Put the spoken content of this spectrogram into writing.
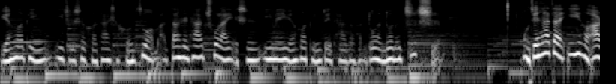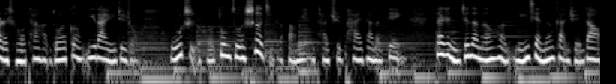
袁和平一直是和他是合作嘛。当时他出来也是因为袁和平对他的很多很多的支持。我觉得他在一和二的时候，他很多更依赖于这种舞指和动作设计的方面，他去拍他的电影。但是你真的能很明显能感觉到，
